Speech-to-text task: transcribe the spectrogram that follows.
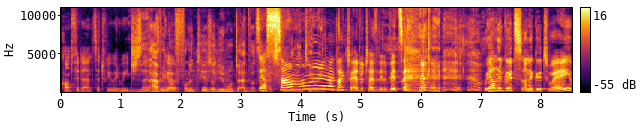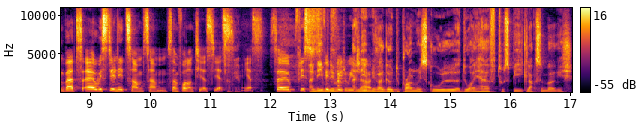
confident that we will reach. do you have enough volunteers, or do you want to advertise There's some. well, I'd like to advertise a little bit. we are on a good on a good way, but uh, we still need some some some volunteers. Yes, Okay. yes. So please And feel free if, to reach and out. And even if I go to primary school, do I have to speak Luxembourgish?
